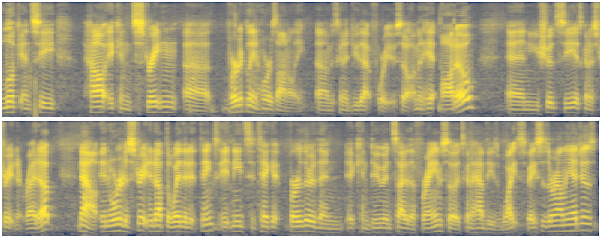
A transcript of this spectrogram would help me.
look and see how it can straighten uh, vertically and horizontally. Um, it's going to do that for you. So I'm going to hit auto and you should see it's going to straighten it right up. Now, in order to straighten it up the way that it thinks, it needs to take it further than it can do inside of the frame, so it's going to have these white spaces around the edges.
